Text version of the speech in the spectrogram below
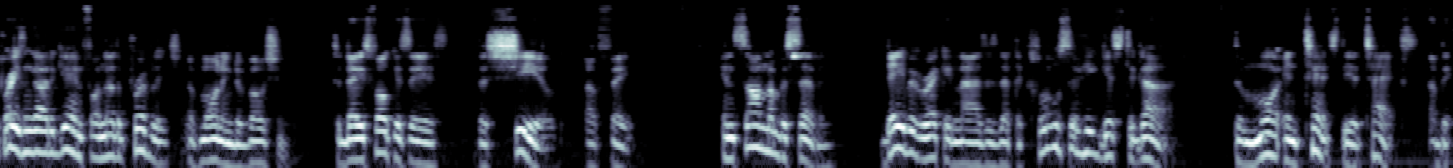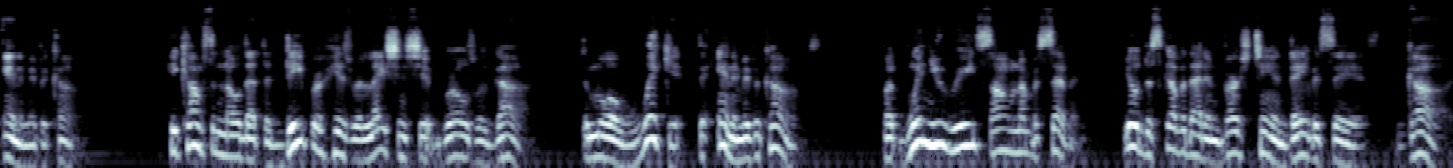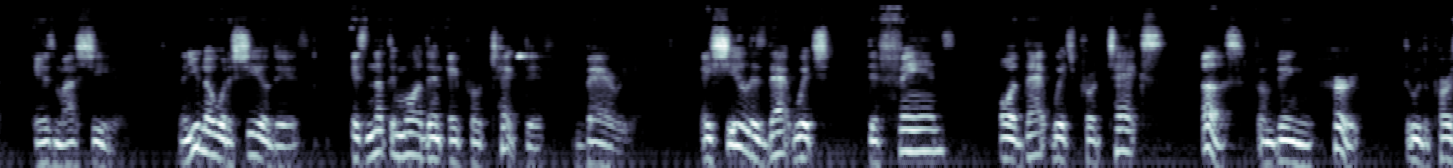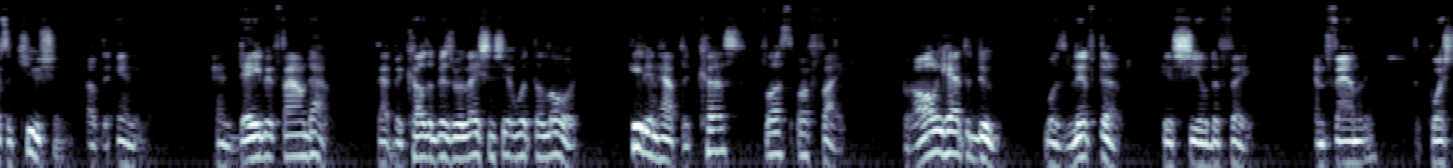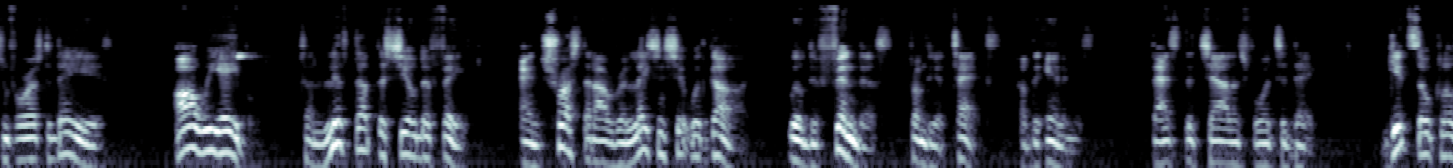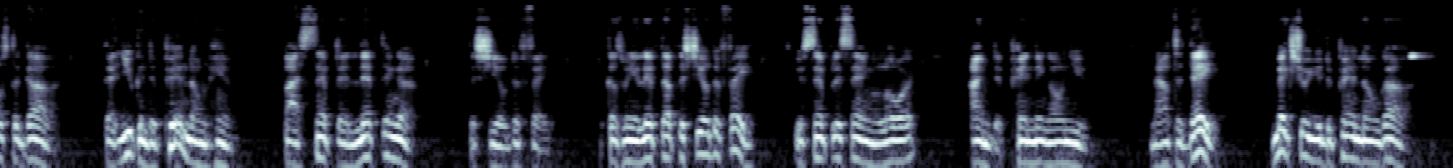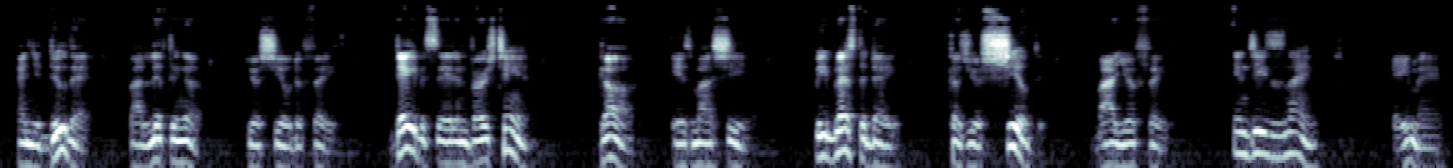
We're praising God again for another privilege of morning devotion. Today's focus is the shield of faith. In Psalm number 7, David recognizes that the closer he gets to God, the more intense the attacks of the enemy become. He comes to know that the deeper his relationship grows with God, the more wicked the enemy becomes. But when you read Psalm number 7, you'll discover that in verse 10, David says, God is my shield. Now, you know what a shield is it's nothing more than a protective barrier. A shield is that which defends or that which protects us from being hurt through the persecution of the enemy. And David found out that because of his relationship with the Lord, he didn't have to cuss, fuss, or fight, but all he had to do was lift up his shield of faith. And family, question for us today is Are we able to lift up the shield of faith and trust that our relationship with God will defend us from the attacks of the enemies? That's the challenge for today. Get so close to God that you can depend on Him by simply lifting up the shield of faith. Because when you lift up the shield of faith, you're simply saying, Lord, I'm depending on you. Now, today, make sure you depend on God, and you do that by lifting up your shield of faith. David said in verse 10, God is my shield. Be blessed today because you're shielded by your faith. In Jesus' name, amen.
